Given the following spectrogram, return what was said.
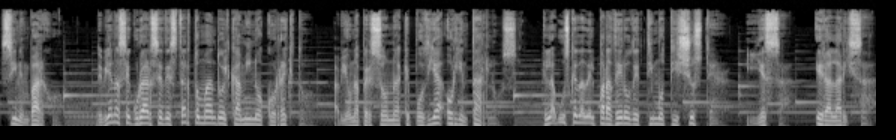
Sin embargo, debían asegurarse de estar tomando el camino correcto. Había una persona que podía orientarlos en la búsqueda del paradero de Timothy Schuster, y esa era Larissa.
